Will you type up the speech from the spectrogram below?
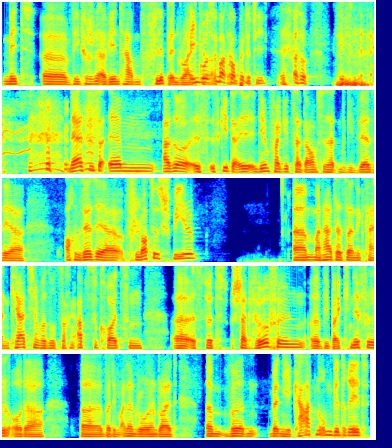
mit, äh, wie wir schon erwähnt haben, Flip and Ride. Bingo ist immer kompetitiv. Also. Na, es ist, ähm, also es, es geht da, in dem Fall geht es halt darum, es ist halt wirklich sehr, sehr, auch ein sehr, sehr flottes Spiel. Ähm, man hat da seine kleinen Kärtchen, versucht Sachen abzukreuzen. Äh, es wird statt Würfeln, äh, wie bei Kniffel oder äh, bei dem anderen Roll and Ride, ähm, werden, werden hier Karten umgedreht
